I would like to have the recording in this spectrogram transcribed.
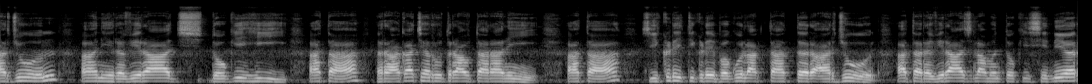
अर्जुन आणि रविराज दोघेही आता रागाच्या रुद्रावताराने आता इकडे तिकडे बघू लागतात. तर अर्जुन आता रविराजला म्हणतो की सिनियर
